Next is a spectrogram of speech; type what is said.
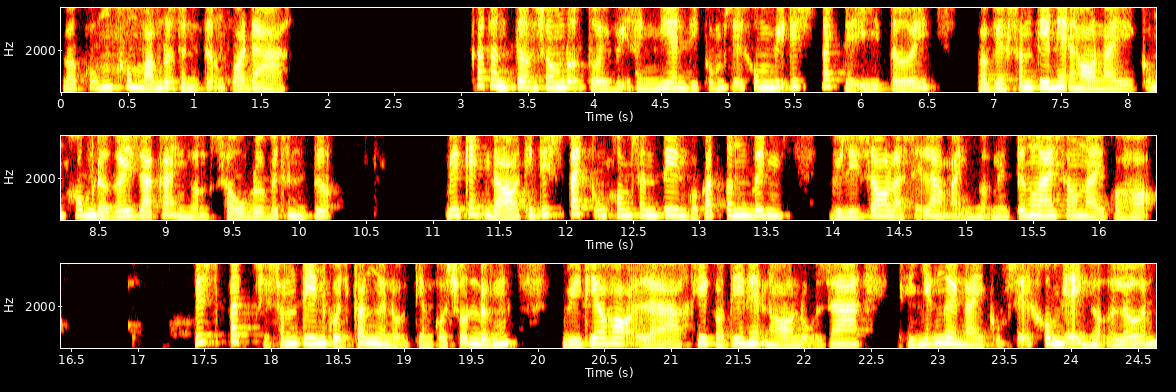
và cũng không bám đội thần tượng quá đà các thần tượng trong độ tuổi vị thành niên thì cũng sẽ không bị dispatch để ý tới và việc săn tin hẹn hò này cũng không được gây ra các ảnh hưởng xấu đối với thần tượng. Bên cạnh đó thì dispatch cũng không săn tin của các tân binh vì lý do là sẽ làm ảnh hưởng đến tương lai sau này của họ. Dispatch chỉ săn tin của các người nổi tiếng có chỗ đứng, vì theo họ là khi có tin hẹn hò nổ ra thì những người này cũng sẽ không bị ảnh hưởng lớn.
